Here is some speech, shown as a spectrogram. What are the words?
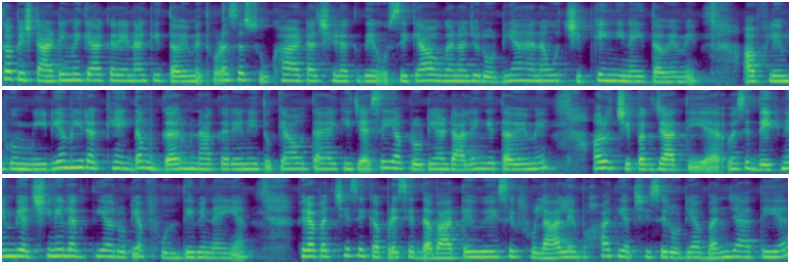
तो आप स्टार्टिंग में क्या करें ना कि तवे में थोड़ा सा सूखा आटा छिड़क दे, उससे क्या होगा ना, जो रोटियाँ हैं ना, वो चिपकेंगी नहीं तवे में और फ्लेम को मीडियम ही रखें, एकदम गर्म ना करें, नहीं तो क्या होता है कि जैसे ही आप रोटियाँ डालेंगे तवे में और वो चिपक जाती है। वैसे देखने में भी अच्छी नहीं लगती है और रोटियाँ फूलती भी नहीं है। फिर आप अच्छे से कपड़े से दबाते हुए इसे फुला लें। बहुत ही अच्छी से रोटियाँ बन जाती है।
